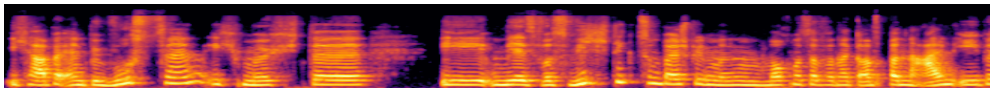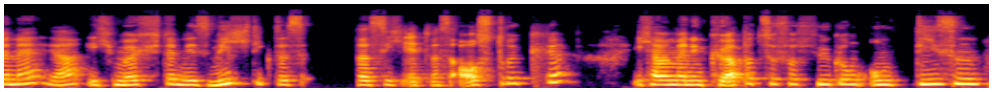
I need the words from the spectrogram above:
ich habe ein Bewusstsein, ich möchte ich, mir ist was wichtig, zum Beispiel, man macht es auf einer ganz banalen Ebene, ja, ich möchte, mir ist wichtig, dass, dass ich etwas ausdrücke. Ich habe meinen Körper zur Verfügung, um diesen,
